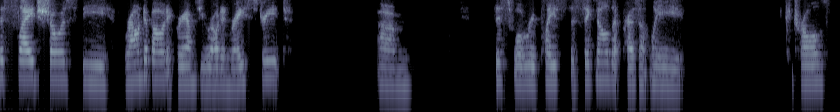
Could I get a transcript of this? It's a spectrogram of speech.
This slide shows the roundabout at Gramsie Road and Rice Street. Um, this will replace the signal that presently controls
